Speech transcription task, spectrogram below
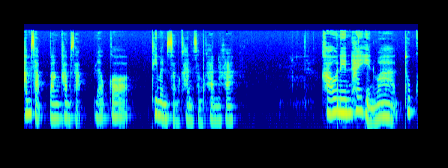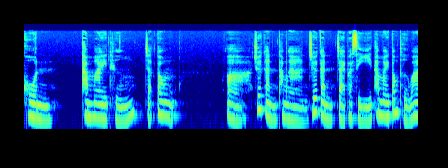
คำศัพท์บางคำศัพท์แล้วก็ที่มันสำคัญสำคัญนะคะ เขาเน้นให้เห็นว่าทุกคนทำไมถึงจะต้องอช่วยกันทำงาน ช่วยกันจ่ายภาษีทำไมต้องถือว่า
